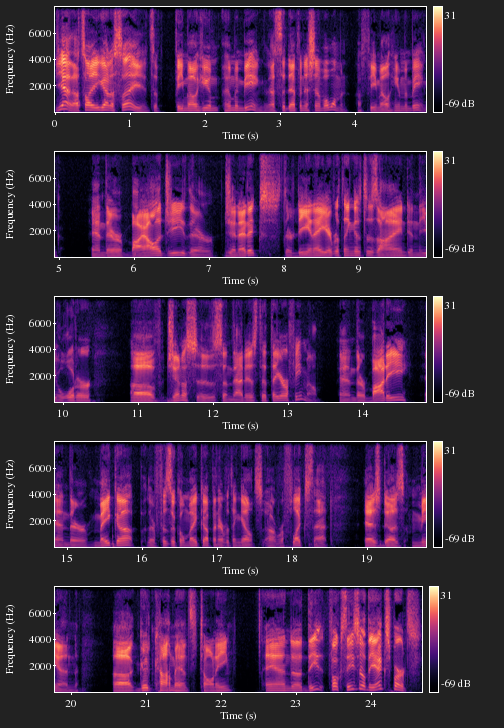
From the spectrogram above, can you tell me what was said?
Yeah, that's all you got to say. It's a female hum- human being. That's the definition of a woman, a female human being. And their biology, their genetics, their DNA, everything is designed in the order of Genesis, and that is that they are female. And their body and their makeup, their physical makeup, and everything else uh, reflects that, as does men. Uh, good comments, Tony. And uh, these folks, these are the experts.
